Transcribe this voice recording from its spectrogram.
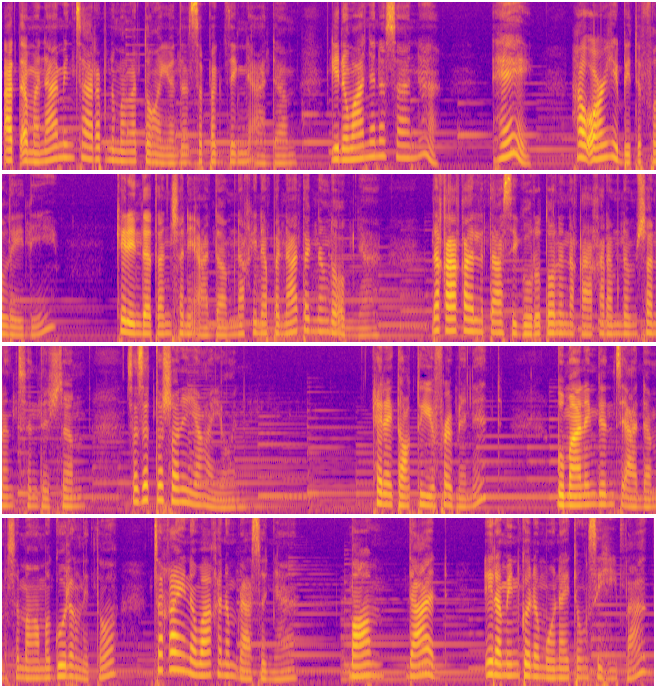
at ama namin sa harap ng mga to ngayon dahil sa pagdating ni Adam, ginawa niya na sana. Hey, how are you beautiful lady? Kinindatan siya ni Adam na kinapanatag ng loob niya. Nakakalata siguro to na nakakaramdam siya ng sensasyon sa sitwasyon niya ngayon. Can I talk to you for a minute? Bumaling din si Adam sa mga magulang nito tsaka inawakan ng braso niya. Mom, Dad, iramin ko na muna itong si Hipag.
